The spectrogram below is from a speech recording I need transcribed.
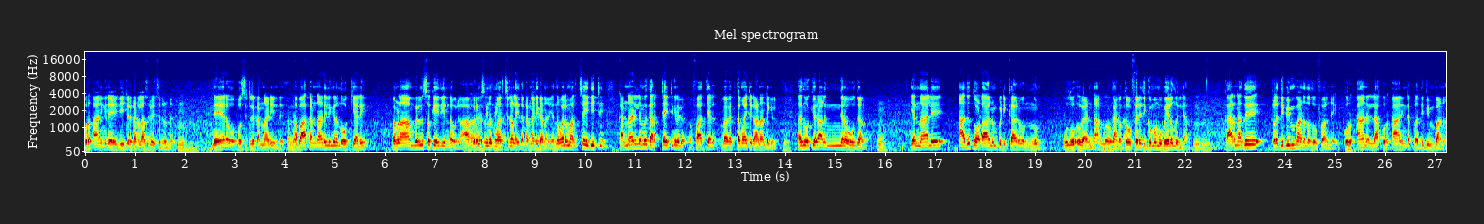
ഖുർആൻ ഇങ്ങനെ എഴുതിയിട്ട് ഒരു കടലാസിൽ വെച്ചിട്ടുണ്ട്. നേരെ ഓപ്പോസിറ്റ് ഒരു കണ്ണാടി ഉണ്ട്. അപ്പോൾ ആ കണ്ണാടിയിൽ ഇങ്ങനെ നോക്കിയാൽ നമ്മൾ ആംബുലൻസ് ഒക്കെ എഴുതിയിട്ടുണ്ടാവുമല്ലോ. ആംബുലൻസ് മറിച്ചിട്ടുള്ള ഇതാ കണ്ണാടി കാണാൻ. എന്ന പോലെ മറിച്ച് എഴുതിയിട്ട് കണ്ണാടിയിൽ നമുക്ക് കറക്റ്റായിട്ട് ഇങ്ങനെ ഫാത്തിയ വ്യക്തമായിട്ട് കാണാണ്ടെങ്കിൽ അത് നോക്കി ഒരാൾ ഇങ്ങനെ ഓതാണ് എന്നാൽ അത് തൊടാനും പിടിക്കാനും ഒന്നും വേണ്ട. കാരണം തോഫ രചിക്കുമ്പോൾ മൊബൈലൊന്നും ഇല്ല കാരണം അത് പ്രതിബിംബാണെന്ന് സൂഫ് പറഞ്ഞത് ഖുർആൻ അല്ല ഖുർആാനിന്റെ പ്രതിബിംബാണ്.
